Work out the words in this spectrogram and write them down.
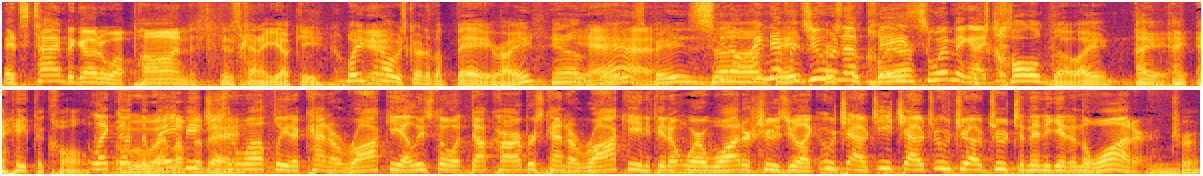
it's time to go to a pond. It's kind of yucky. Well, you can Yeah. always go to the bay, right? You know, Yeah. bays, bays. You know, uh, I never bays do crystal enough bay clear. swimming. I It's just- cold though. I, I I hate the cold. Like the, the Ooh, I bay love the beaches bay. in Wellfleet are kind of rocky. At least though at Duck Harbor's kind of rocky, and if you don't wear water shoes, you're like ooch ouch, each ouch, ooch ouch, ooch, and then you get in the water. True.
